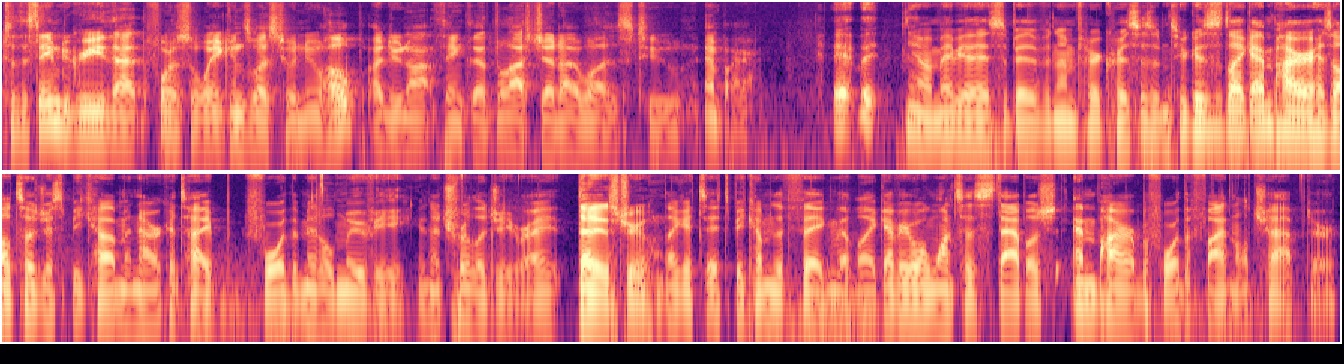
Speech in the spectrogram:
to the same degree that Force Awakens was to A New Hope. I do not think that The Last Jedi was to Empire. It, but you know, maybe that is a bit of an unfair criticism too, because like Empire has also just become an archetype for the middle movie in a trilogy, right? That is true. Like it's it's become the thing that like everyone wants to establish Empire before the final chapter.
